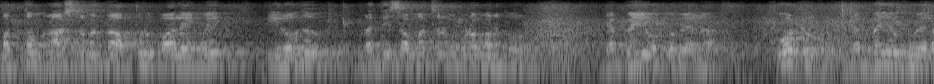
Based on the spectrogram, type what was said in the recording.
మొత్తం రాష్ట్రమంతా అప్పులు పాలైపోయి ఈరోజు ప్రతి సంవత్సరం కూడా మనకు డెబ్బై ఒక్క వేల కోట్లు డెబ్బై ఒక్క వేల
